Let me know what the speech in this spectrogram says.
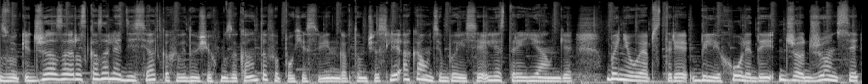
Звуки джаза рассказали о десятках ведущих музыкантов эпохи свинга, в том числе о Каунте Бейси, Лестере Янге, Бене Уэбстере, Билли Холлидей, Джо Джонсе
